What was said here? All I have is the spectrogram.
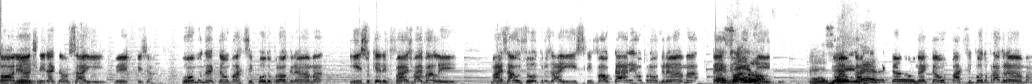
Olha, Beijo. antes de Nectão sair, veja, como o Nectão participou do programa, isso que ele faz vai valer. Mas aos outros aí, se faltarem ao programa, perdem zero. o. É, Não é o caso do Nectão. O Nectão participou do programa.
